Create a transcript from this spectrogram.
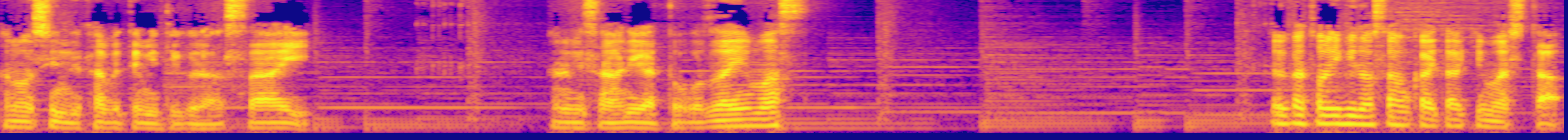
楽しんで食べてみてください。なるみさんありがとうございます。それから鳥広さんからいただきました。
